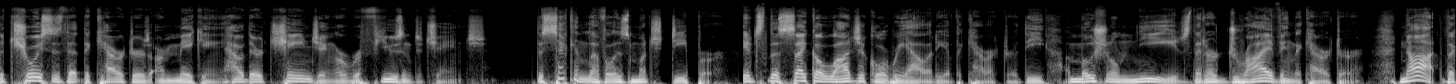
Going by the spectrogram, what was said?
the choices that the characters are making, how they're changing or refusing to change. The second level is much deeper. It's the psychological reality of the character, the emotional needs that are driving the character. Not the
